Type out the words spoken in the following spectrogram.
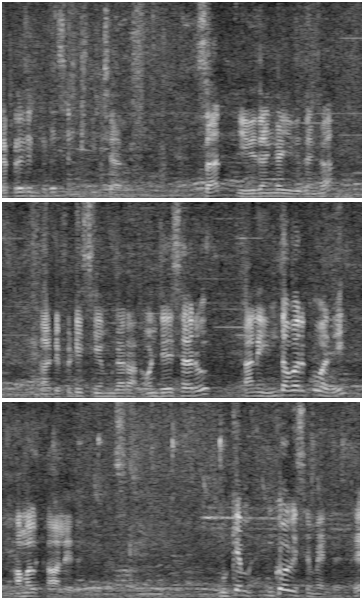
రిప్రజెంటేషన్ ఇచ్చారు. సార్ ఈ విధంగా ఈ విధంగా ఆ డిప్యూటీ సీఎం గారు అనౌన్స్ చేశారు కానీ ఇంతవరకు అది అమలు కాలేదు. ముఖ్యం ఇంకో విషయం ఏంటంటే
